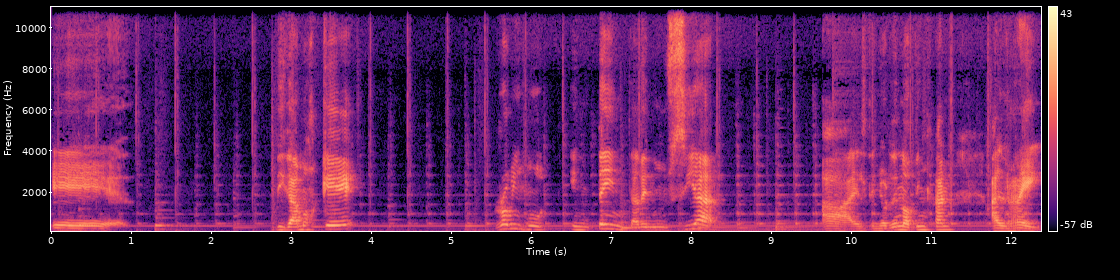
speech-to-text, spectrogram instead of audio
Eh, digamos que Robin Hood intenta denunciar al señor de Nottingham al rey,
